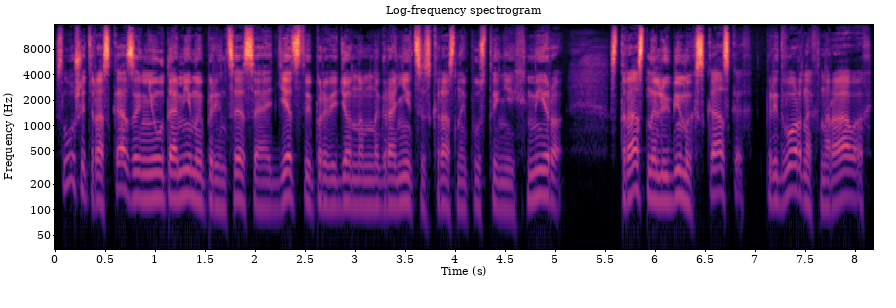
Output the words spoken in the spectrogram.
слушать рассказы неутомимой принцессы о детстве, проведенном на границе с Красной пустыней Хмиро, страстно любимых сказках, придворных нравах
